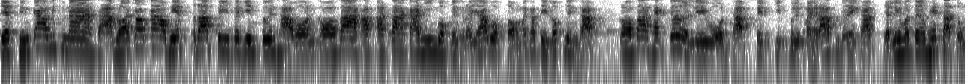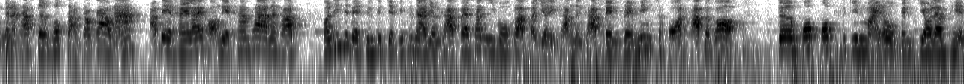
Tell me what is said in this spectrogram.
7-9มิถุนา399 เพชร รับฟรีสกินปืนถาวรกอซ่าครับ อัตราการยิงบวก 1 ระยะบวก 2 แมกกาซีนลบ 1 ครับกรอซ่าแท็กเกอร์รีโวดครับ เป็นสกินปืนใหม่ล่าสุดนั่นเองครับ อย่าลืมมาเติมเพชรสะสมกันนะครับ เติมครบ 399 นะ อัปเดตไฮไลท์ของเด็ดห้ามพลาดนะครับ วันที่ 11ถึง17 มิถุนายนครับแฟชั่นอีโวกลับมาเยือนอีกครั้งหนึ่งครับเป็นเฟรมมิ่งสควอตครับแล้วก็ เติมครบพบสกินใหม่นะผมเป็นเคียวแรมเพจ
